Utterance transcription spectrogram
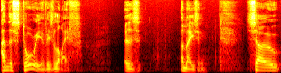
and the story of his life is amazing. So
